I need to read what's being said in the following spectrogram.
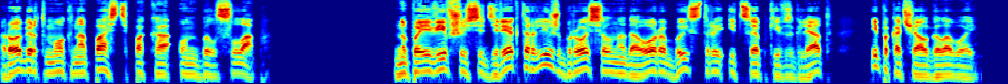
Роберт мог напасть, пока он был слаб. Но появившийся директор лишь бросил на Даора быстрый и цепкий взгляд и покачал головой.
